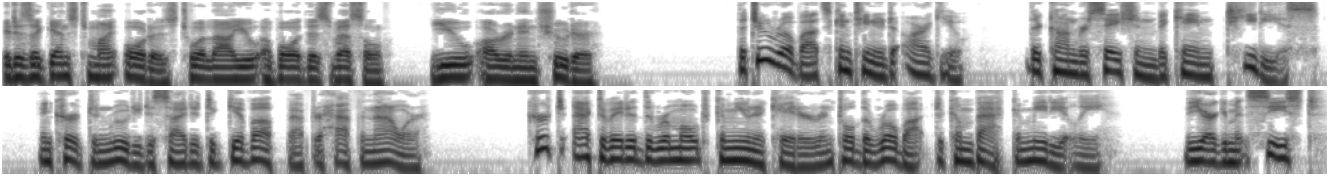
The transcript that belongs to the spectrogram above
It is against my orders to allow you aboard this vessel. You are an intruder. The two robots continued to argue. Their conversation became tedious and Kurt and Rudy decided to give up after half an hour. Kurt activated the remote communicator and told the robot to come back immediately. The argument ceased,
